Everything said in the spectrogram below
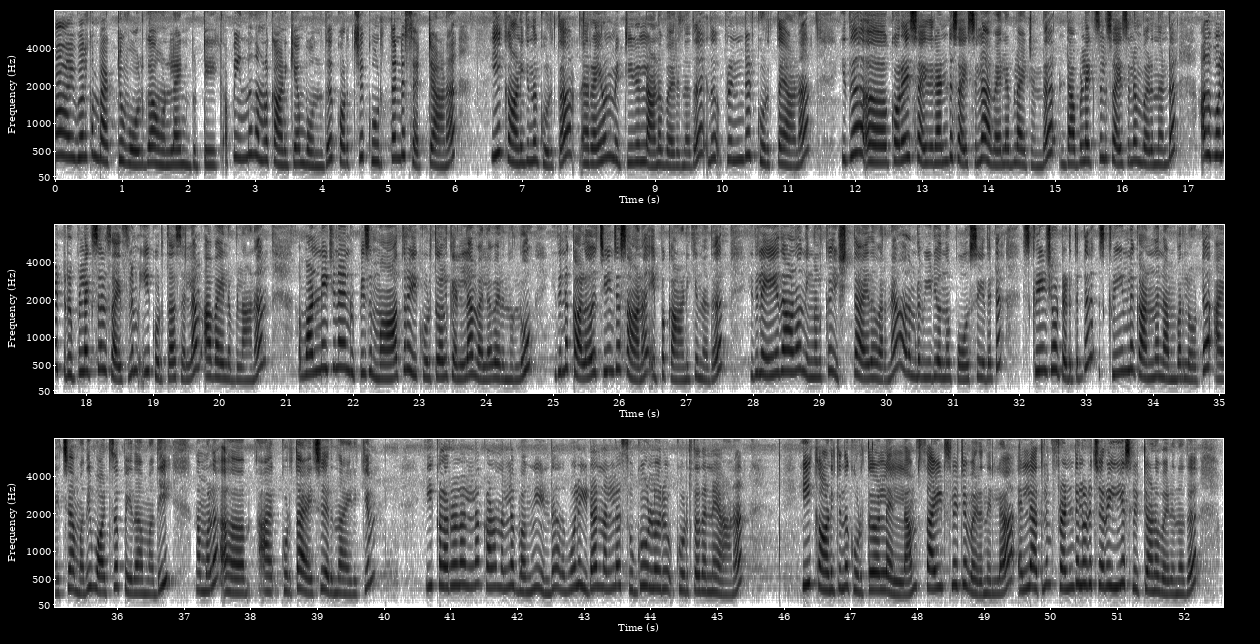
Hi welcome back to Volga online boutique അപ്പോൾ ഇന്ന് നമ്മൾ കാണിക്കാൻ പോകുന്നത് കുറച്ച് കുർത്തന്റെ സെറ്റാണ് ഈ കാണിക്കുന്ന കുർത്ത റയോൺ മെറ്റീരിയലാണ് വരുന്നത്. ഇത് പ്രിന്റഡ് കുർത്തയാണ്. ഇത് കുറേ സൈസ് രണ്ട് സൈസിൽ അവൈലബിൾ ആയിട്ടുണ്ട്. ഡബിൾ എക്സൽ സൈസിലും വരുന്നുണ്ട്. അതുപോലെ ട്രിപ്പിൾ എക്സൽ സൈസിലും ഈ കുർത്താസ് എല്ലാം അവൈലബിൾ ആണ്. വൺ എയ്റ്റി നയൻ റുപ്പീസ് മാത്രമേ ഈ കുർത്തകൾക്കെല്ലാം വില വരുന്നുള്ളൂ. ഇതിന്റെ കളർ ചേഞ്ചസ് ആണ് ഇപ്പോൾ കാണിക്കുന്നത്. ഇതിലേതാണോ നിങ്ങൾക്ക് ഇഷ്ടമായത് പറഞ്ഞാൽ നമ്മുടെ വീഡിയോ ഒന്ന് പോസ് ചെയ്തിട്ട് സ്ക്രീൻഷോട്ട് എടുത്തിട്ട് സ്ക്രീനിൽ കാണുന്ന നമ്പറിലോട്ട് അയച്ചാൽ മതി. വാട്സപ്പ് ചെയ്താൽ മതി. നമ്മൾ കുർത്ത അയച്ചു തരുന്നതായിരിക്കും. ഈ കളറുകളെല്ലാം കാണാൻ നല്ല ഭംഗിയുണ്ട്. അതുപോലെ ഇടാൻ നല്ല സുഖമുള്ളൊരു കുർത്ത തന്നെയാണ്. ഈ കാണിക്കുന്ന കുർത്തകളിലെല്ലാം സൈഡ് സ്ലിറ്റ് വരുന്നില്ല. എല്ലാത്തിലും ഫ്രണ്ടിലൊരു ചെറിയ സ്ലിറ്റാണ് വരുന്നത്.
